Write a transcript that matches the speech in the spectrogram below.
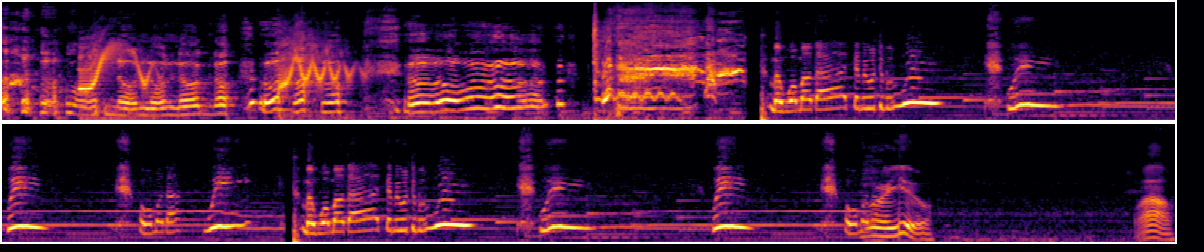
Oh, no, no, no, no. Me voy a matar, te me gusta, uy, uy, uy, me voy a matar, uy, me voy a matar, te me gusta, uy, uy, uy, me voy a matar. Who are you? Wow.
